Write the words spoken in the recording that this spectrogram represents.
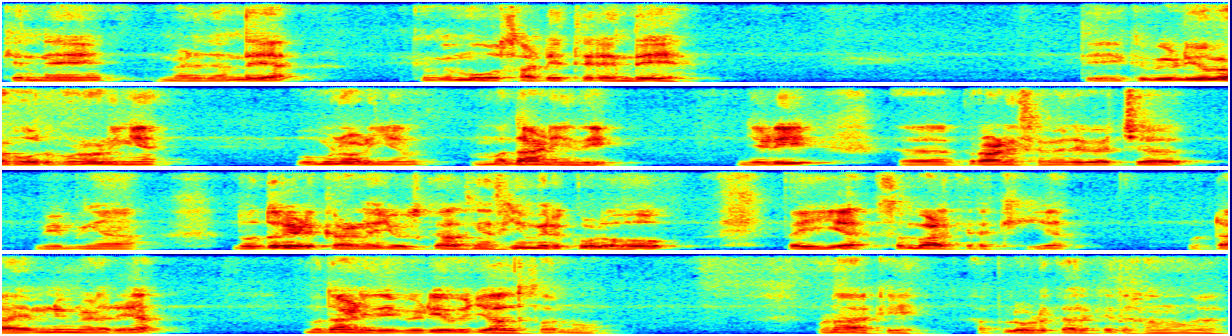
ਕਿੰਨੇ ਮਿਲ ਜਾਂਦੇ ਆ, ਕਿਉਂਕਿ ਮੋਰ ਸਾਡੇ ਇੱਥੇ ਰਹਿੰਦੇ ਆ। ਤੇ ਇੱਕ ਵੀਡੀਓ ਮੈਂ ਹੋਰ ਬਣਾਉਣੀ ਹੈ ਉਹ ਬਣਾਉਣੀ ਆ ਮਧਾਣੀ ਦੀ, ਜਿਹੜੀ ਪੁਰਾਣੇ ਸਮੇਂ ਦੇ ਵਿੱਚ ਬੀਬੀਆਂ ਦੁੱਧ ਰੇੜ ਕਰਨ ਲਈ ਯੂਜ਼ ਕਰਦੀਆਂ ਸੀ ਮੇਰੇ ਕੋਲ ਉਹ ਪਈ ਆ, ਸੰਭਾਲ ਕੇ ਰੱਖੀ ਆ। ਉਹ ਟਾਈਮ ਨਹੀਂ ਮਿਲ ਰਿਹਾ। ਮਧਾਣੀ ਦੀ ਵੀਡੀਓ ਵੀ ਜਲਦ ਤੁਹਾਨੂੰ ਬਣਾ ਕੇ ਅਪਲੋਡ ਕਰਕੇ ਦਿਖਾਵਾਂਗਾ।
